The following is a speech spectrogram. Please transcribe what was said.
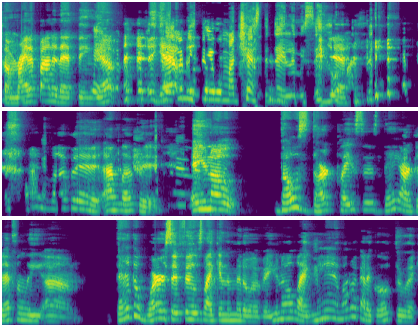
Come right up out of that thing. Yeah. Yep. yeah, let me say it with my chest today. Let me say, Yeah. I love it. I love it. And you know, those dark places, they are definitely um they're the worst. It feels like in the middle of it, you know, like, man, why do I gotta go through it?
